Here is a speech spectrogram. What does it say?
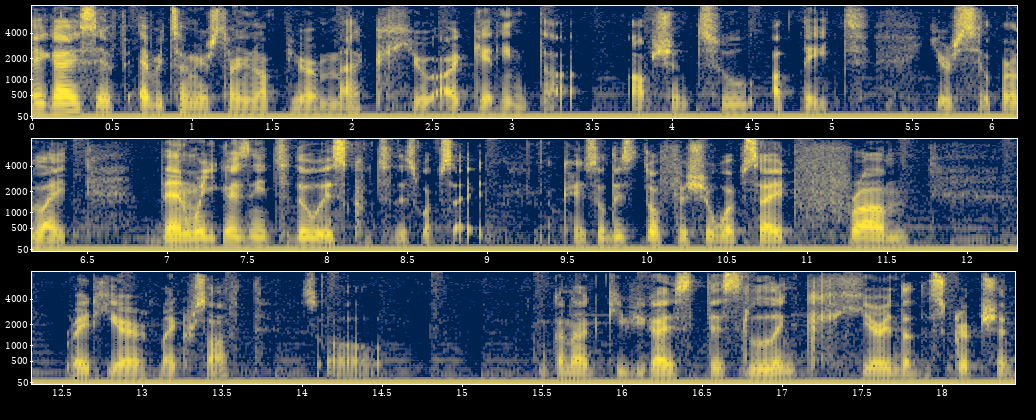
Hey guys, if every time you're starting up your Mac, you are getting the option to update your Silverlight, then what you guys need to do is come to this website. Okay, so this is the official website from right here, Microsoft. So I'm gonna give you guys this link here in the description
